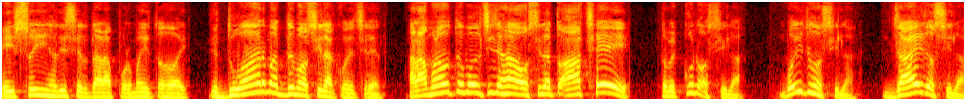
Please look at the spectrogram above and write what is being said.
এই সহি হাদিসের দ্বারা প্রমাণিত হয় যে দুয়ার মাধ্যমে অশিলা করেছিলেন। আর আমরাও তো বলছি যে হ্যাঁ অশিলা তো আছে, তবে কোন অশিলা? বৈধ অশিলা, জায়েজ অশিলা,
